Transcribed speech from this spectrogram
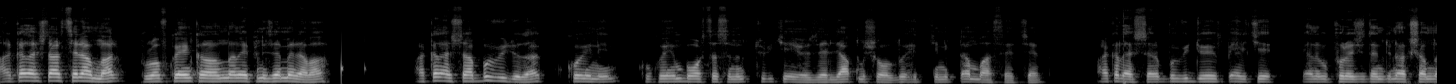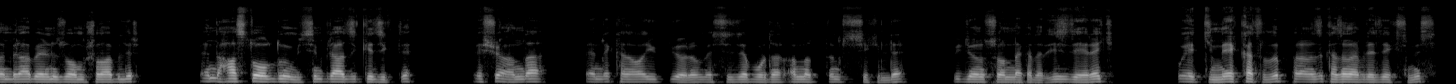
Arkadaşlar selamlar. Profcoin kanalından hepinize merhaba. Arkadaşlar bu videoda KuCoin'in, KuCoin borsasının Türkiye'ye özel yapmış olduğu etkinlikten bahsedeceğim. Arkadaşlar bu videoyu belki yani bu projeden dün akşamdan beri haberiniz olmuş olabilir. Ben de hasta olduğum için birazcık gecikti. Ve şu anda ben de kanala yüklüyorum ve size buradan anlattığım şekilde videonun sonuna kadar izleyerek bu etkinliğe katılıp paranızı kazanabileceksiniz.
